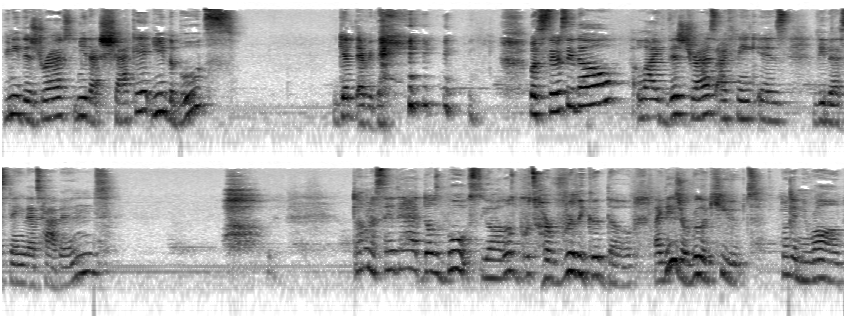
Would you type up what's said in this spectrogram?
You need this dress, you need that shacket, you need the boots. Get everything. but seriously though, like this dress I think is the best thing that's happened don't want to say that. Those boots, y'all, those boots are really good though. Like these are really cute. Don't get me wrong.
